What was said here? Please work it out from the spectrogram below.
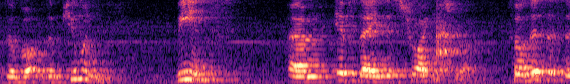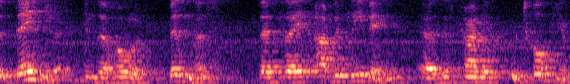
the, the human beings um, if they destroy Israel. So this is the danger in the whole business that they are believing uh, this kind of utopian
